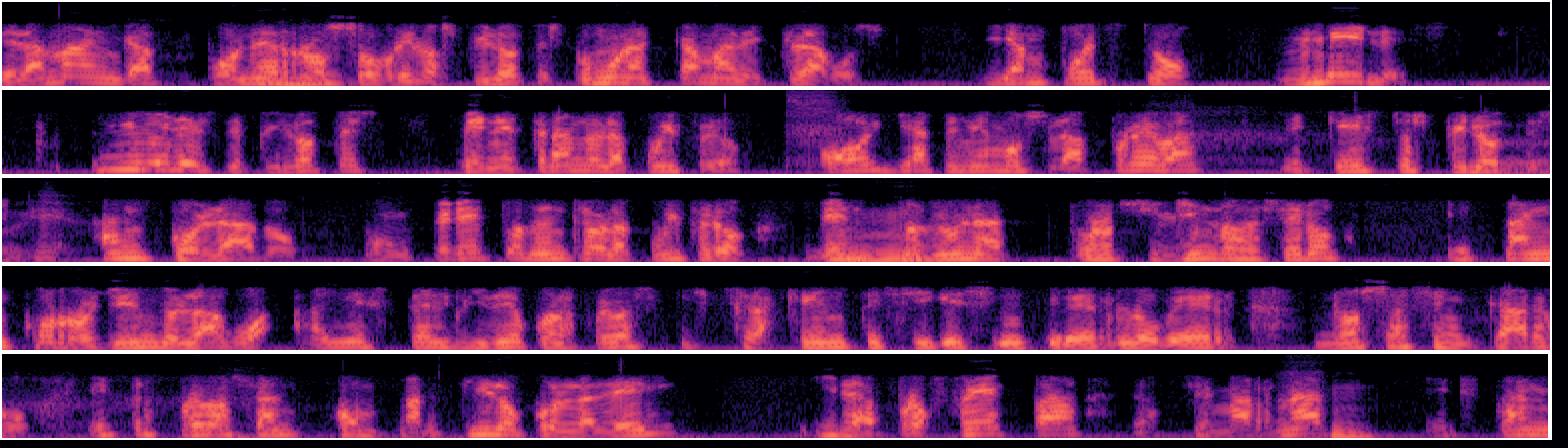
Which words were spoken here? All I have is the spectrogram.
de la manga ponerlo sobre los pilotes, como una cama de clavos, y han puesto miles, miles de pilotes penetrando el acuífero. Hoy ya tenemos la prueba de que estos pilotes que han colado concreto dentro del acuífero, dentro uh -huh. de una, unos cilindros de acero, están corroyendo el agua. Ahí está el video con las pruebas y la gente sigue sin quererlo ver, no se hacen cargo. Estas pruebas se han compartido con la ley y la Profepa, la Semarnat, -huh. están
